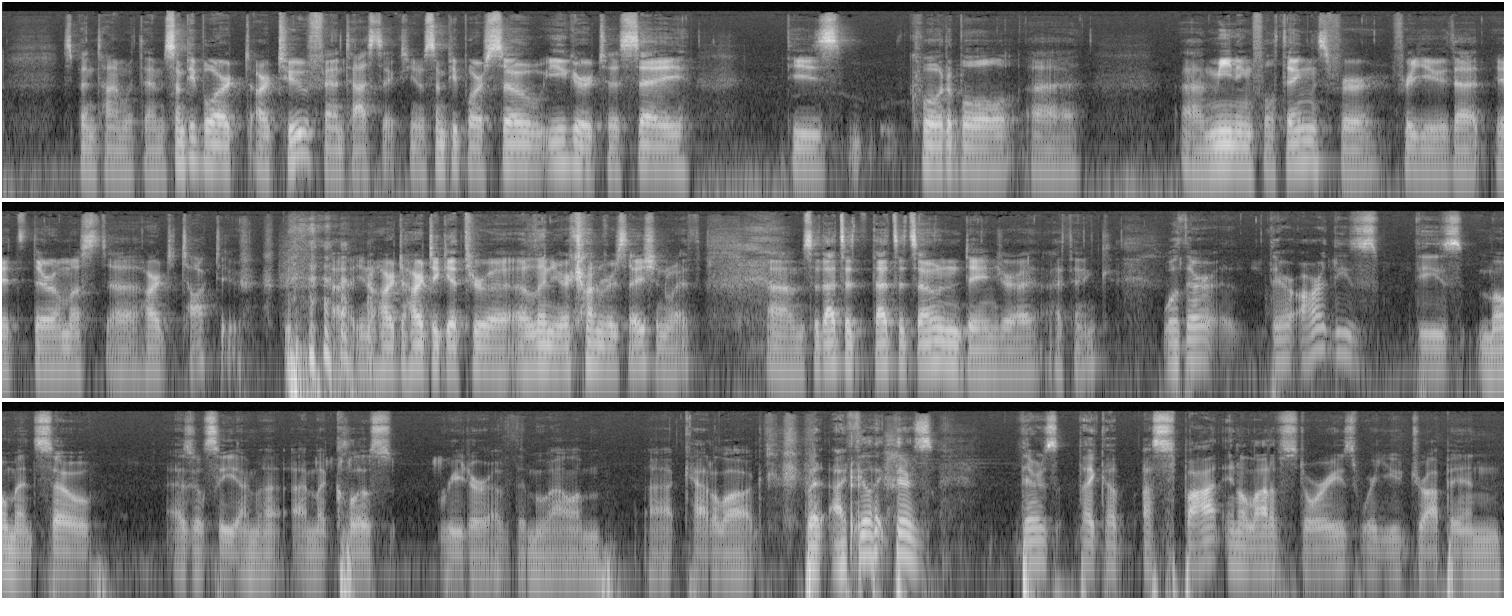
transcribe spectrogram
spend time with them. Some people are are too fantastic. You know, some people are so eager to say these quotable, uh, uh, meaningful things for for you that it's they're almost uh, hard to talk to. Uh, you know, hard to hard to get through a, a linear conversation with. Um, so that's a, that's its own danger, I, I think. Well, there there are these these moments. So, as you'll see, I'm a I'm a close reader of the Mooallem uh, catalog, but I feel like there's there's like a, a spot in a lot of stories where you drop in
